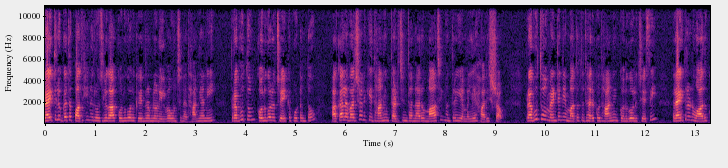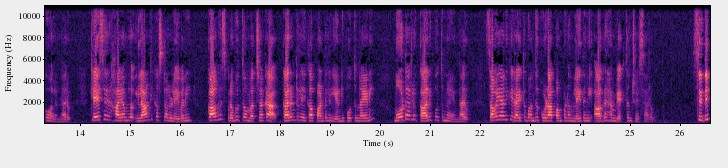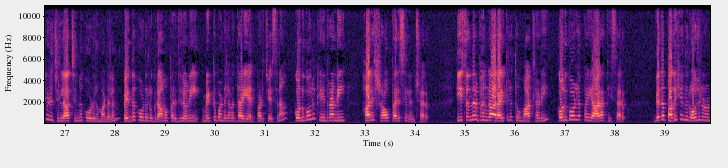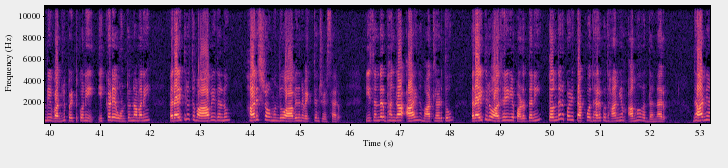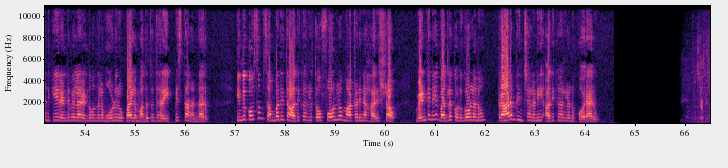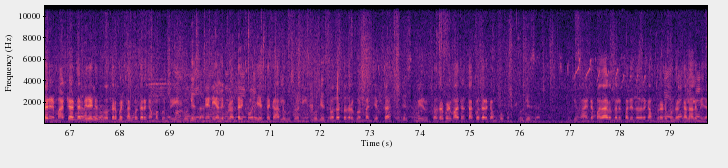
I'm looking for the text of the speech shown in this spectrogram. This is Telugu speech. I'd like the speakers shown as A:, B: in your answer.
A: రైతులు గత పదిహేను రోజులుగా కొనుగోలు కేంద్రంలో నిల్వ ఉంచిన ధాన్యాన్ని ప్రభుత్వం కొనుగోలు చేయకపోవడంతో అకాల వర్షానికి ధాన్యం తడిచిందన్నారు మాజీ మంత్రి ఎమ్మెల్యే హరీష్ రావు. ప్రభుత్వం వెంటనే మద్దతు ధరకు ధాన్యం కొనుగోలు చేసి రైతులను ఆదుకోవాలన్నారు. కేసీఆర్ హయాంలో ఇలాంటి కష్టాలు లేవని కాంగ్రెస్ ప్రభుత్వం వచ్చాక కరెంటు లేక పంటలు ఎండిపోతున్నాయని మోటార్లు కాలిపోతున్నాయన్నారు. సమయానికి రైతు బంధు కూడా పంపడం లేదని ఆగ్రహం వ్యక్తం చేశారు. సిద్దిపేట జిల్లా చిన్నకోడూరు మండలం పెద్దకోడూరు గ్రామ పరిధిలోని మెట్టుబండల వద్ద ఏర్పాటు చేసిన కొనుగోలు కేంద్రాన్ని హరీష్ రావు పరిశీలించారు. ఈ సందర్భంగా రైతులతో మాట్లాడి కొనుగోళ్ళపై ఆరా తీశారు. గత పదిహేను రోజుల నుండి వడ్లు పెట్టుకుని ఇక్కడే ఉంటున్నామని రైతులు తమ ఆవేదనను హరీష్ రావు ముందు ఆవేదన వ్యక్తం చేశారు. ఈ సందర్భంగా ఆయన మాట్లాడుతూ రైతులు అధైర్యపడొద్దని తొందరపడి తక్కువ ధరకు ధాన్యం అమ్మవద్దన్నారు. ధాన్యానికి రెండు వేల రెండు వందల మూడు రూపాయల మద్దతు ధర ఇప్పిస్తానన్నారు. ఇందుకోసం సంబంధిత అధికారులతో ఫోన్లో మాట్లాడిన హరీష్ రావు వెంటనే వడ్ల కొనుగోళ్ళను ప్రారంభించాలని అధికారులను కోరారు.
B: చెప్తా నేను మాట్లాడతా. మీరైతే తొందరపడి తక్కువ ధరకు అమ్మకుండ్రి.
C: Okay sir.
B: నేను ఇవాళ ఇప్పుడు అందరికి ఫోన్ చేస్తా కార్లో కూర్చొని.
C: Okay sir.
B: తొందర తొందర కొనమని చెప్తా.
C: Okay sir.
B: మీరు తొందరపడి మాత్రం తక్కువ ధరకు అమ్ముకోకండి.
C: Okay sir.
B: అంటే పదహారు వందలకు పద్దెనిమిది వందలకు అమ్ముతున్నాడు కొందరు కళాల మీద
